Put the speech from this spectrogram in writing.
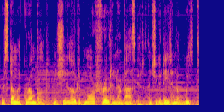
Her stomach grumbled, and she loaded more fruit in her basket than she could eat in a week,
